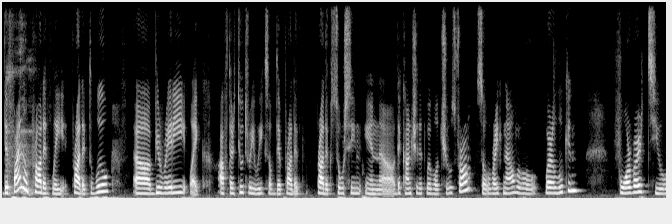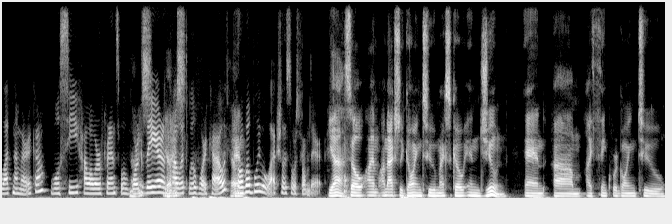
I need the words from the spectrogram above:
the final product product will uh, be ready like after two three weeks of the product product sourcing in uh, the country that we will choose from. So right now we will we're looking forward to Latin America. We'll see how our friends will work there and how it will work out. Yep. Probably we'll actually source from there. Yeah. So I'm I'm actually going to Mexico in June, and um, I think we're going to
